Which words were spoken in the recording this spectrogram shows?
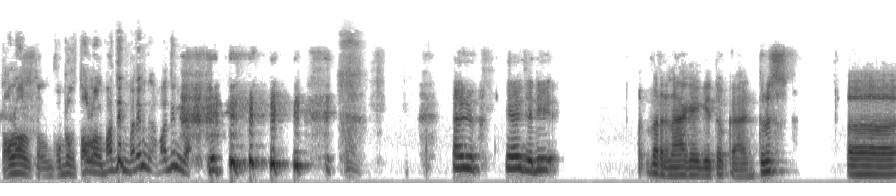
Tolol, tolol, goblok, tolol. Matiin, matiin gak? Matiin gak? aduh ya jadi pernah kayak gitu kan. Terus eh,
